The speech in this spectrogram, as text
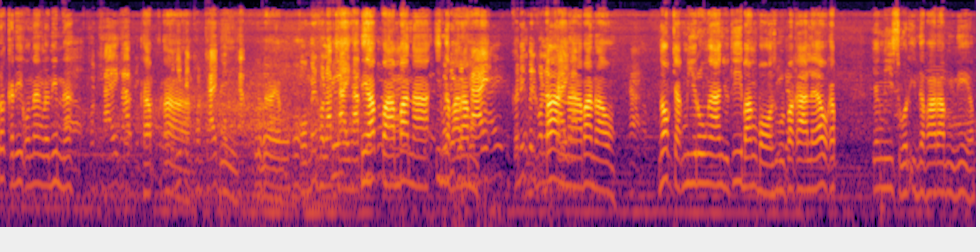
รถคันนี้คนนั่งแล้วนิ่มนะ คนใช้ครับครับอ่านี่เป็นคนใช้ผมครับนี่คนใช้ครับผมเป็นคนรับใช้ครับนี่ครับฟาร์มบ้านนาอินทผลัมคนนี้เป็นคนรับบ้านใช้นาครับบ้านเราครับนอกจากมีโรงงานอยู่ที่บางบ่อสมุทรปราการแล้วครับ ยังมีสวนอินทผลัมอยู่นี่ครับ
